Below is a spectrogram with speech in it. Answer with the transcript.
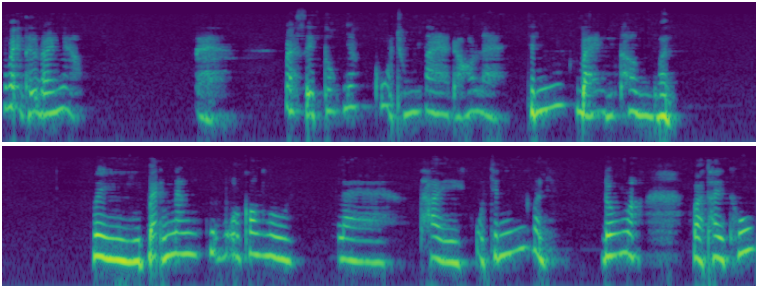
Các bạn thử đoán nào? À bác sĩ tốt nhất của chúng ta đó là chính bản thân mình. Vì bản năng của mỗi con người là thầy của chính mình, đúng không ạ? Và thầy thuốc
